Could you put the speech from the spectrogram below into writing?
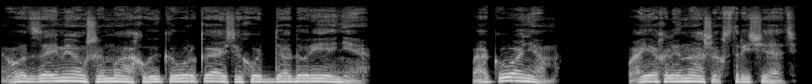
Вот займем Шимаху и кувыркайся хоть до дурения. По коням. Поехали наших встречать.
